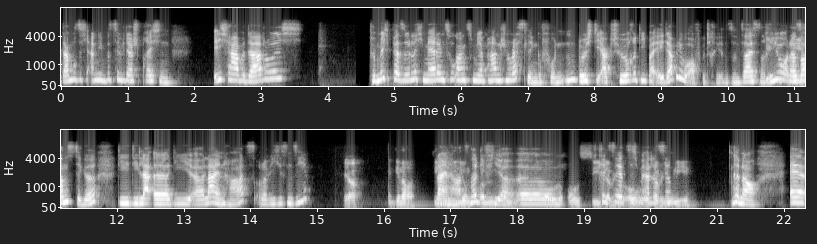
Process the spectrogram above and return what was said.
da muss ich Andi ein bisschen widersprechen. Ich habe dadurch für mich persönlich mehr den Zugang zum japanischen Wrestling gefunden durch die Akteure, die bei AW aufgetreten sind, sei es eine Rio oder sonstige, die, die, äh, die äh, Lionhearts oder wie hießen sie? Ja. Genau. Die Lionhearts, ne? Die vier. Von äh, kriegst du jetzt nicht mehr alles. Genau. Äh,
